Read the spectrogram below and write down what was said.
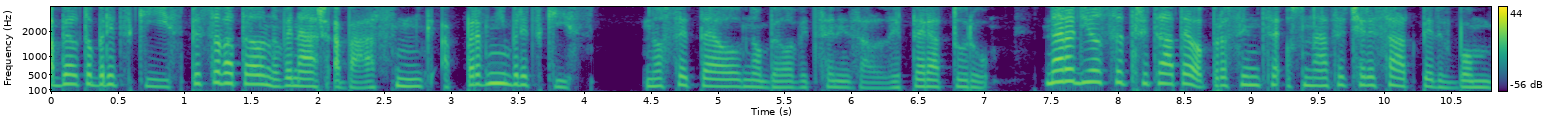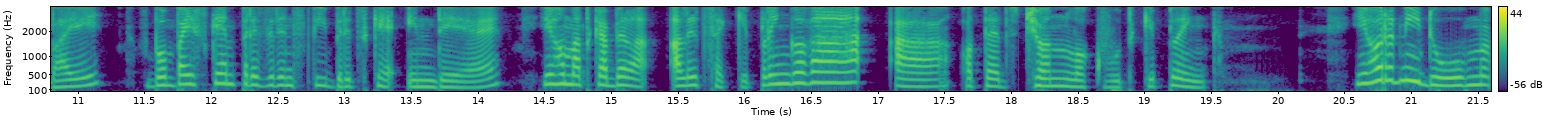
a byl to britský spisovatel, novinář a básník a první britský nositel Nobelovy ceny za literaturu. Narodil se 30. prosince 1865 v Bombaji, v bombajském prezidentství britské Indie. Jeho matka byla Alice Kiplingová a otec John Lockwood Kipling. Jeho rodný dům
